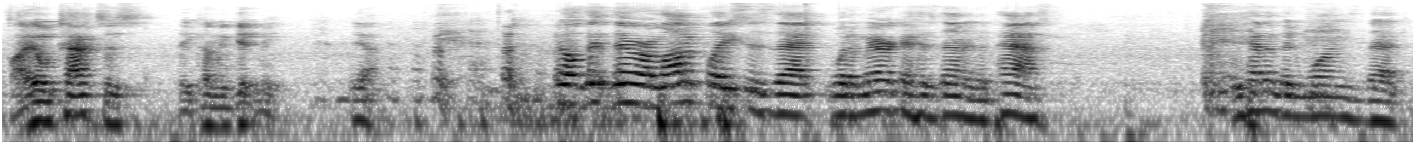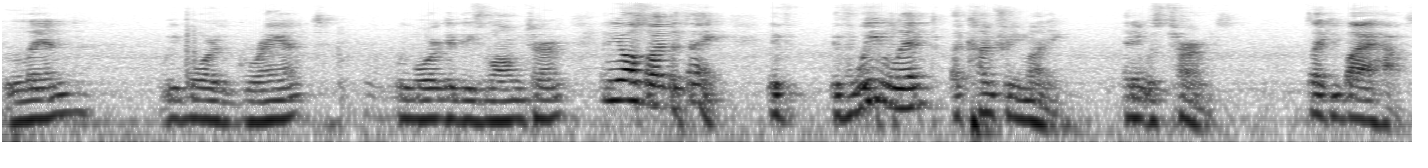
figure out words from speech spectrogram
If I owe taxes, they come and get me. Yeah. no, th- there are a lot of places that what America has done in the past, we haven't been ones that lend. We more grant. We more give these long term. And you also have to think if if we lent a country money and it was terms, it's like you buy a house.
